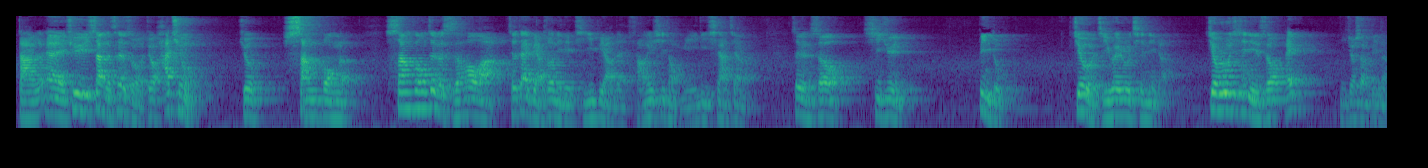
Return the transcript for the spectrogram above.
打个哎去上个厕所就哈啾，就伤风了。伤风这个时候啊，就代表说你的体表的防御系统免疫力下降了。这个时候细菌、病毒就有机会入侵你了。就入侵你的时候，哎。你就生病了。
